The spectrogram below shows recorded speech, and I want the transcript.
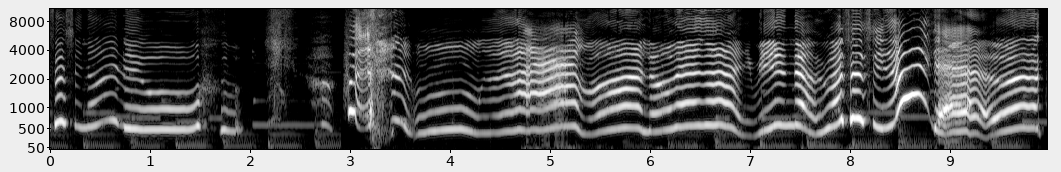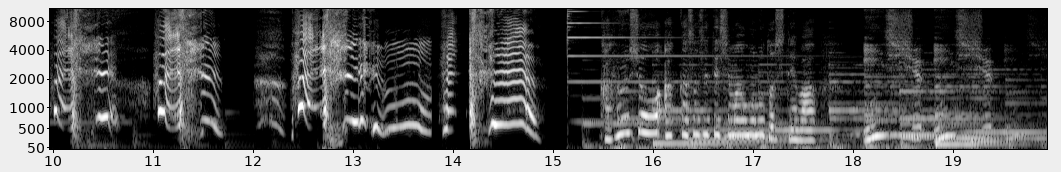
しないでようん。あもう飲めないみん。な噂しない花粉症を悪化させてしまうものとしては飲酒飲酒飲酒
